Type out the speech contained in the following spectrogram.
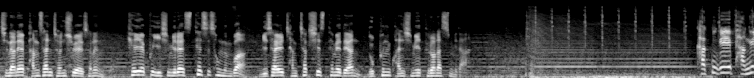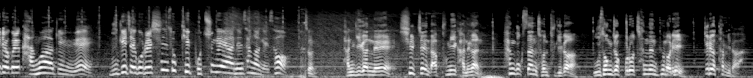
지난해 방산 전시회에서는 KF-21의 스텔스 성능과 미사일 장착 시스템에 대한 높은 관심이 드러났습니다. 각국이 방위력을 강화하기 위해 무기 재고를 신속히 보충해야 하는 상황에서 전 단기간 내에 실제 납품이 가능한 한국산 전투기가 우성적부로 찾는 흠얼이 뚜렷합니다.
